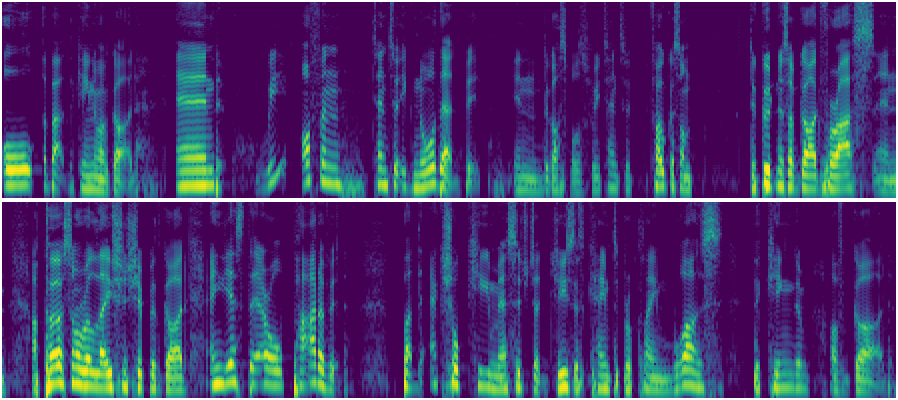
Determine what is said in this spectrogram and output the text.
all about the kingdom of God. And we often tend to ignore that bit in the Gospels. We tend to focus on the goodness of God for us and our personal relationship with God. And yes, they're all part of it. But the actual key message that Jesus came to proclaim was the kingdom of God.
